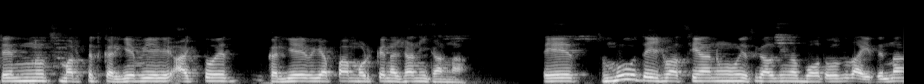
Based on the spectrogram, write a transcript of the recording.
ਦਿਨ ਨੂੰ ਸਮਰਪਿਤ ਕਰੀਏ ਵੀ ਅੱਜ ਤੋਂ ਇਹ ਕਰੀਏ ਵੀ ਆਪਾਂ ਮੁੜ ਕੇ ਨਸ਼ਾ ਨਹੀਂ ਕਰਨਾ। ਤੇ ਸਮੂਹ ਦੇਸ਼ ਵਾਸੀਆਂ ਨੂੰ ਇਸ ਗੱਲ ਦੀ ਮੈਂ ਬਹੁਤ ਬਹੁਤ ਵਧਾਈ ਦਿੰਦਾ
